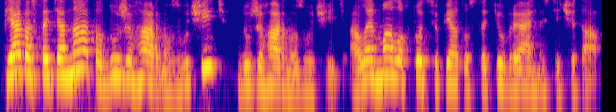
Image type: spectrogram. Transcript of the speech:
П'ята стаття НАТО дуже гарно звучить, дуже гарно звучить, але мало хто цю п'яту статтю в реальності читав,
